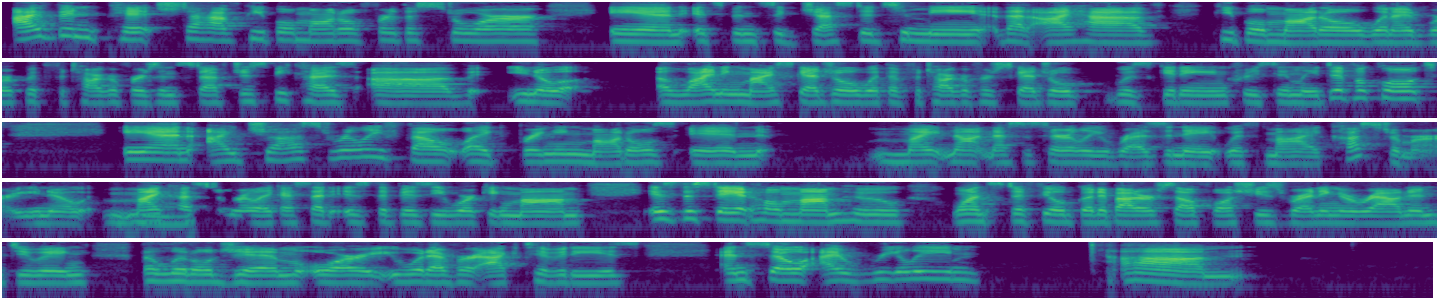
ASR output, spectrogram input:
I've been pitched to have people model for the store, and it's been suggested to me that I have people model when I'd work with photographers and stuff, just because of, you know, aligning my schedule with a photographer's schedule was getting increasingly difficult. And I just really felt like bringing models in might not necessarily resonate with my customer. You know, mm-hmm. my customer, like I said, is the busy working mom, is the stay at home mom who wants to feel good about herself while she's running around and doing the little gym or whatever activities. And so I really, um,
